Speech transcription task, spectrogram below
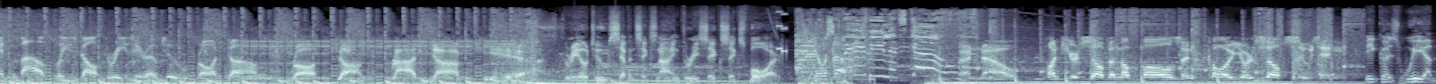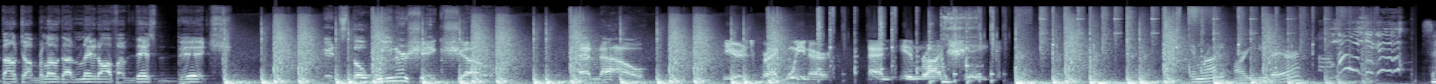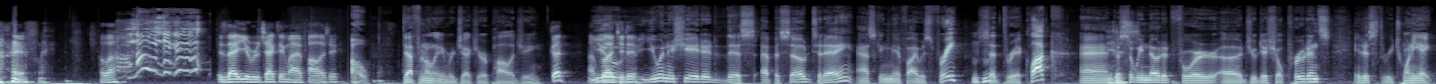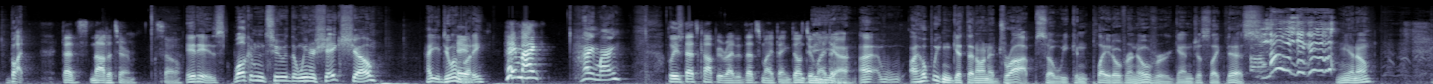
Get involved, please call 302 Raw Dong, Raw Dong, Raw Dong, yeah. 302 769 3664. Yo, what's up? And now, punch yourself in the balls and call yourself Susan. Because we about to blow the lid off of this bitch. It's the Wiener Shake Show. And now, here's Gregg Wiener and Imran Shake. Imran, are you there? No, nigga. Sorry. I'm like, Hello? Is that you rejecting my apology? Oh, definitely reject your apology. Good. I'm glad you did. You initiated this episode today, asking me if I was free. Mm-hmm. Said three o'clock, and just so we noted for uh, judicial prudence, it is three twenty-eight. But That's not a term. So. it is. Welcome to the Wiener Shake Show. How you doing, Hey. buddy? Hey, Mike! Hi, Mike. Please, that's copyrighted. That's my thing. Don't do my yeah, thing. Yeah, I, I hope we can get that on a drop so we can play it over and over again, just like this. You know,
